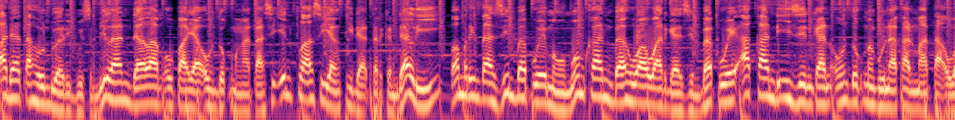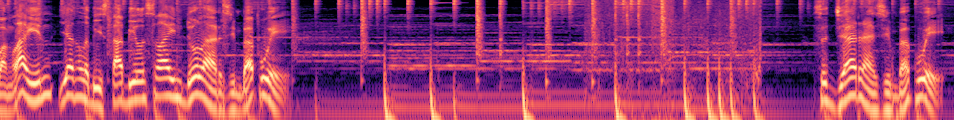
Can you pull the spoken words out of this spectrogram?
Pada tahun 2009, dalam upaya untuk mengatasi inflasi yang tidak terkendali, pemerintah Zimbabwe mengumumkan bahwa warga Zimbabwe akan diizinkan untuk menggunakan mata uang lain yang lebih stabil selain dolar Zimbabwe. Sejarah Zimbabwe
